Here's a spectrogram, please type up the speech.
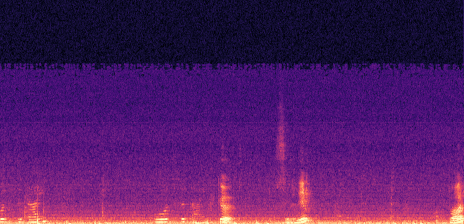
what's the time? What's the time? Good. Synonym. Paul.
